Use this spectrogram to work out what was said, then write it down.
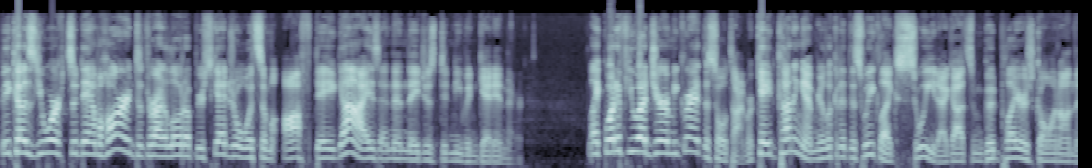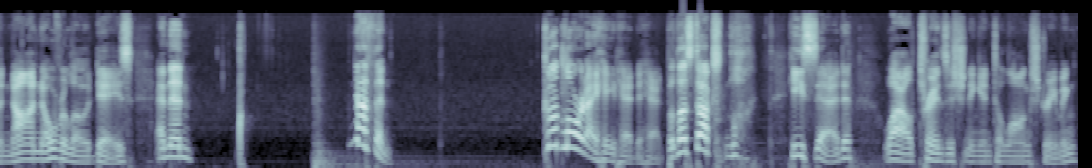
because you worked so damn hard to try to load up your schedule with some off day guys, and then they just didn't even get in there. Like, what if you had Jerami Grant this whole time? Or Cade Cunningham, you're looking at this week like, sweet, I got some good players going on the non overload days. And then, nothing. Good lord, I hate head to head. But let's talk he said while transitioning into long streaming.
